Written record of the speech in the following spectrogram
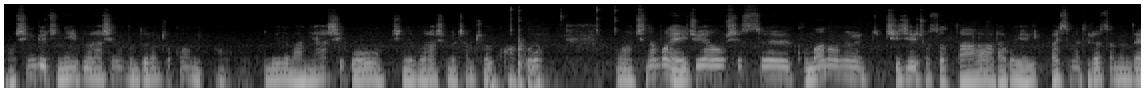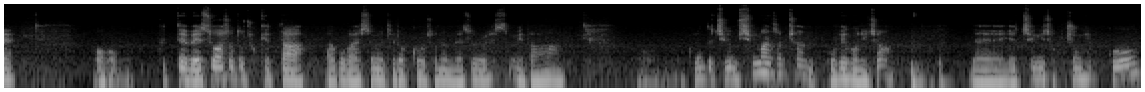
어, 신규 진입을 하시는 분들은 조금 어, 고민을 많이 하시고 진입을 하시면 참 좋을 것 같고요. 어, 지난번 LG 하우시스 9만 원을 지지해 줬었다라고 말씀을 드렸었는데 어, 그때 매수하셔도 좋겠다라고 말씀을 드렸고 저는 매수를 했습니다. 어, 그런데 지금 10만 3,500원이죠. 네, 예측이 적중했고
